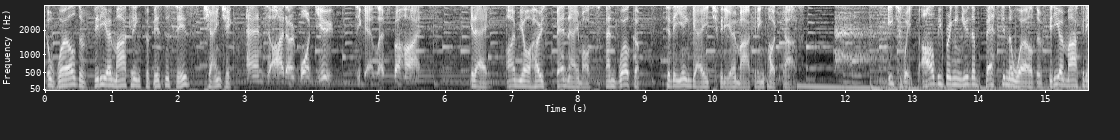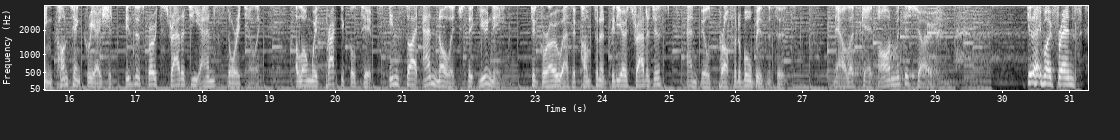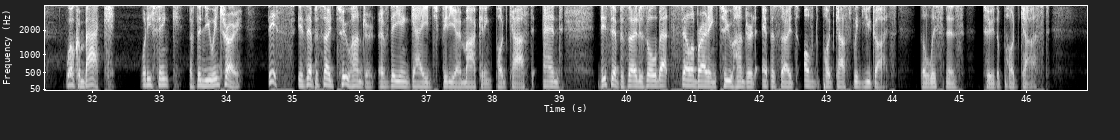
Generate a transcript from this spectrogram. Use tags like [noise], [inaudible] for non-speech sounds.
The world of video marketing for business is changing, and I don't want you to get left behind. G'day, I'm your host, Ben Amos, and welcome to the Engage Video Marketing Podcast. Each week, I'll be bringing you the best in the world of video marketing, content creation, business growth strategy, and storytelling, along with practical tips, insight, and knowledge that you need to grow as a confident video strategist and build profitable businesses. Now, let's get on with the show. G'day, my friends. Welcome back. What do you think of the new intro? This is episode 200 of the Engage Video Marketing Podcast. And this episode is all about celebrating 200 episodes of the podcast with you guys, the listeners to the podcast.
